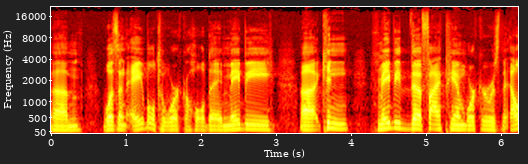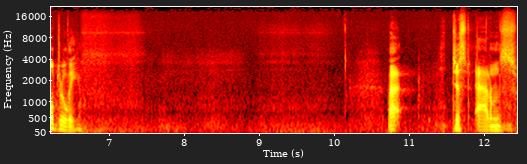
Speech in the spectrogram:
um, wasn't able to work a whole day. Maybe uh, can, maybe the 5 p.m. worker was the elderly. Uh, just Adam's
